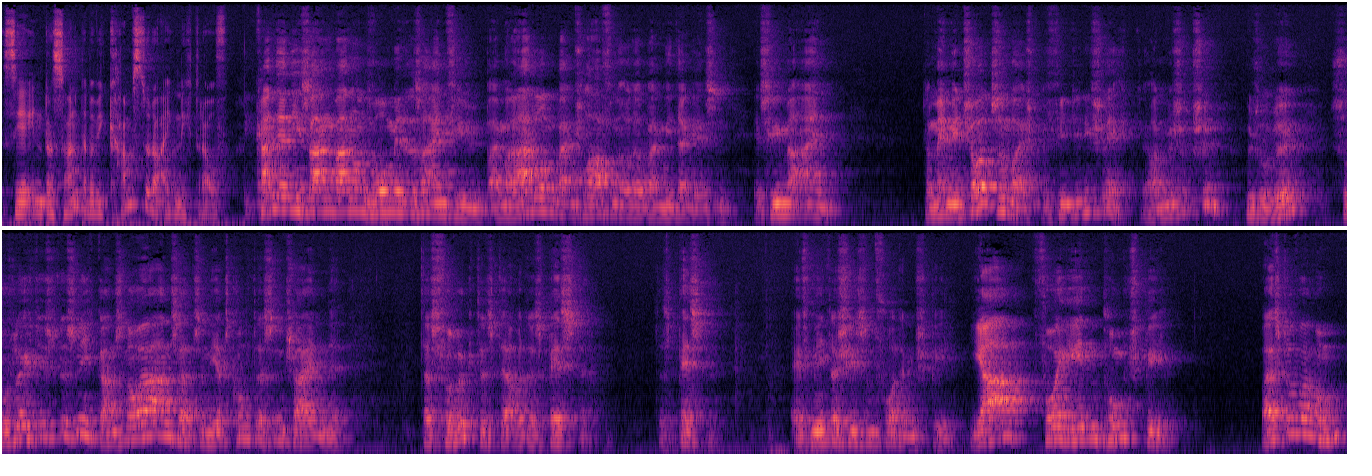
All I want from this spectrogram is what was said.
sehr interessant, aber wie kamst du da eigentlich drauf? Ich kann ja nicht sagen, wann und wo mir das einfiel. Beim Radeln, beim Schlafen oder beim Mittagessen. Es fiel mir ein. Der Mehmet Scholl zum Beispiel finde ich nicht schlecht. Der hat mir schon geschrieben. Ich so, ne, so schlecht ist das nicht. Ganz neuer Ansatz. Und jetzt kommt das Entscheidende. Das Verrückteste, aber das Beste. Das Beste. Elfmeterschießen vor dem Spiel. Ja, vor jedem Punktspiel. Weißt du warum?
